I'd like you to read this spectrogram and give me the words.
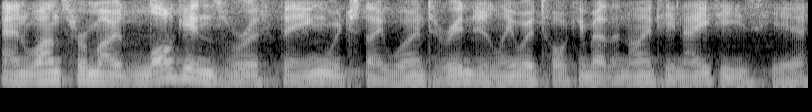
and once remote logins were a thing, which they weren't originally, we're talking about the 1980s here,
